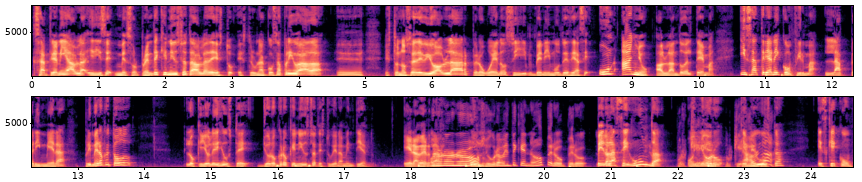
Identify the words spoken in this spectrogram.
Satriani habla y dice, me sorprende que Newsted habla de esto, esto es una cosa privada, eh, esto no se debió hablar, pero bueno, sí, venimos desde hace un año hablando del tema y Satriani confirma la primera, primero que todo, lo que yo le dije a usted, yo no creo que Newsted estuviera mintiendo, era verdad. Oh, no, no, no, no, Uno. seguramente que no, pero... Pero, Pero la, segunda. Oñoro, ¿Por qué que me gusta, es que conf-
